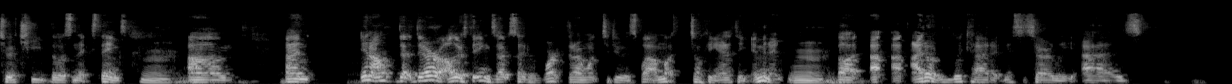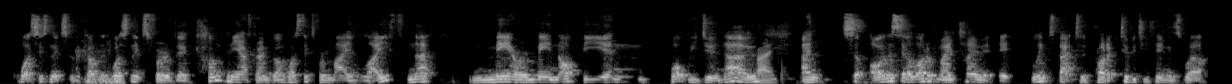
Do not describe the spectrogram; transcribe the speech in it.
to achieve those next things? Mm. Um, and you know, th- there are other things outside of work that I want to do as well. I'm not talking anything imminent, mm. but I, I don't look at it necessarily as what's this next for the company, what's next for the company after I'm gone, what's next for my life, and that may or may not be in what we do now. Right. And so, honestly, a lot of my time it, it links back to the productivity thing as well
